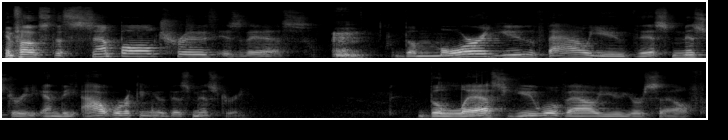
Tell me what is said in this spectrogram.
And, folks, the simple truth is this the more you value this mystery and the outworking of this mystery, the less you will value yourself.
